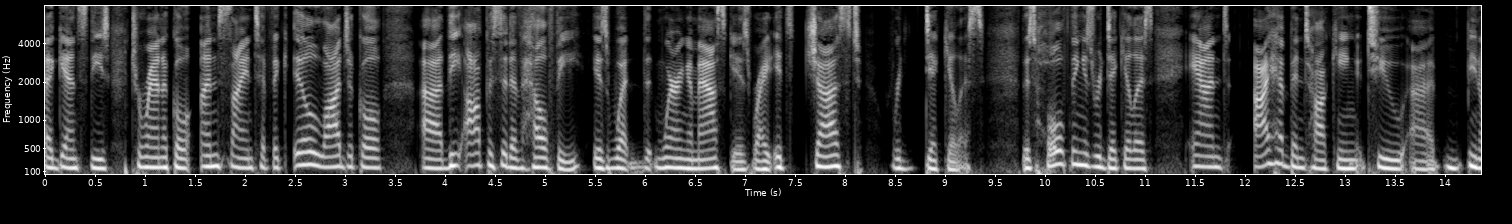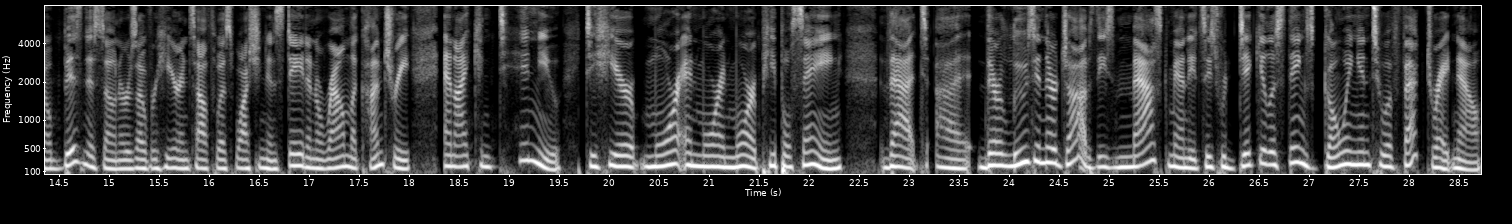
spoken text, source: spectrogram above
against these tyrannical, unscientific, illogical, uh, the opposite of healthy is what wearing a mask is, right? It's just ridiculous. This whole thing is ridiculous. And I have been talking to, uh, you know, business owners over here in Southwest Washington State and around the country, and I continue to hear more and more and more people saying that uh, they're losing their jobs. These mask mandates, these ridiculous things going into effect right now.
